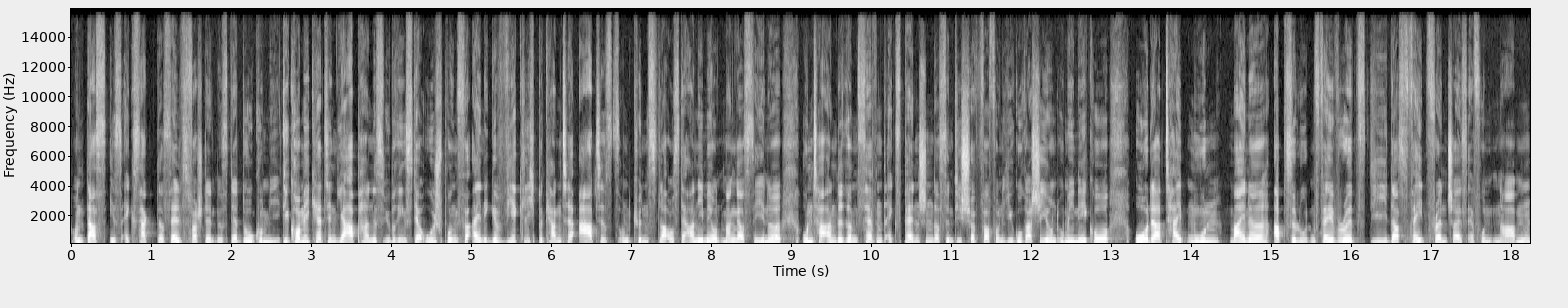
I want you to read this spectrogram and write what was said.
und das ist exakt das Selbstverständnis der Dokumi. Die Comic-Cat in Japan ist übrigens der Ursprung für einige wirklich bekannte Artists und Künstler aus der Anime- und Manga-Szene, unter anderem Seventh Expansion, das sind die Schöpfer von Higurashi und Umineko, oder Type Moon, meine absoluten Favorites Favorites, die das Fate-Franchise erfunden haben.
